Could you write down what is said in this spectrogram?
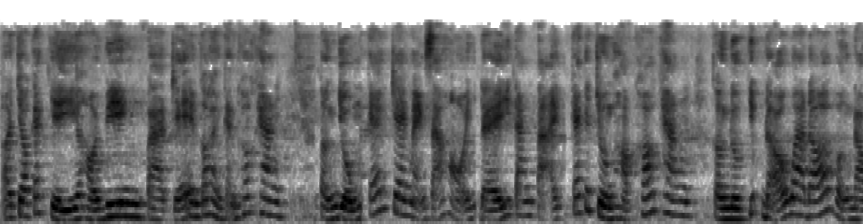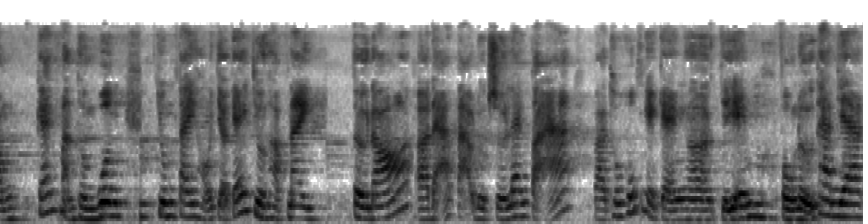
ờ, cho các chị hội viên và trẻ em có hoàn cảnh khó khăn. Tận dụng các trang mạng xã hội để đăng tải các cái trường hợp khó khăn cần được giúp đỡ qua đó vận động các mạnh thường quân chung tay hỗ trợ các trường hợp này từ đó ờ, đã tạo được sự lan tỏa và thu hút ngày càng ờ, chị em phụ nữ tham gia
